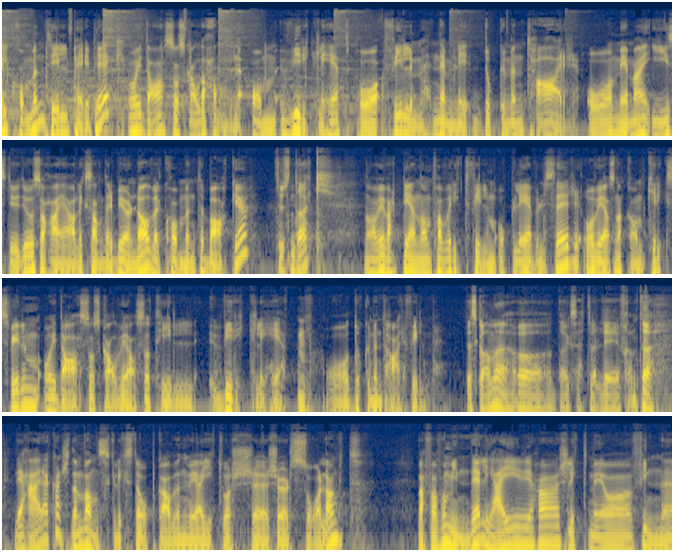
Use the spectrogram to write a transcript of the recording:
Velkommen til Periprek, og i dag så skal det handle om virkelighet på film, nemlig dokumentar. Og med meg i studio så har jeg Alexander Bjørndal. Velkommen tilbake. Tusen takk. Nå har vi vært igjennom favorittfilmopplevelser, og vi har snakka om krigsfilm, og i dag så skal vi altså til virkeligheten og dokumentarfilm. Det skal vi, og det har jeg sett veldig frem til. Det her er kanskje den vanskeligste oppgaven vi har gitt oss sjøl så langt. I hvert fall for min del. Jeg har slitt med å finne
